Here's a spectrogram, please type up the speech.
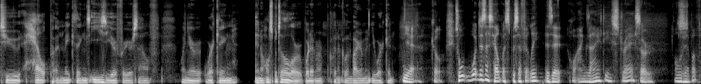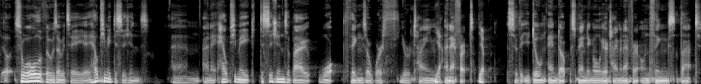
to help and make things easier for yourself when you're working in a hospital or whatever clinical environment you work in. Yeah, cool. So, what does this help with specifically? Is it what anxiety, stress, or all of the above? So, all of those, I would say, it helps you make decisions. Um, and it helps you make decisions about what things are worth your time yeah. and effort. Yep. So that you don't end up spending all your time and effort on things that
